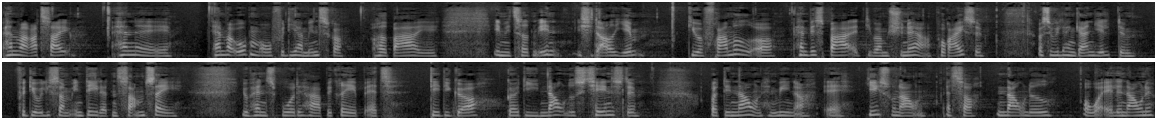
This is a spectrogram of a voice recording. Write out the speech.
han var ret sej. Han, øh, han var åben over for de her mennesker, og havde bare øh, inviteret dem ind i sit eget hjem. De var fremmede, og han vidste bare, at de var missionærer på rejse. Og så ville han gerne hjælpe dem, for de var ligesom en del af den samme sag. Johannes bruger det her begreb, at det de gør, gør de i navnets tjeneste. Og det navn, han mener, er Jesu navn, altså navnet over alle navne.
